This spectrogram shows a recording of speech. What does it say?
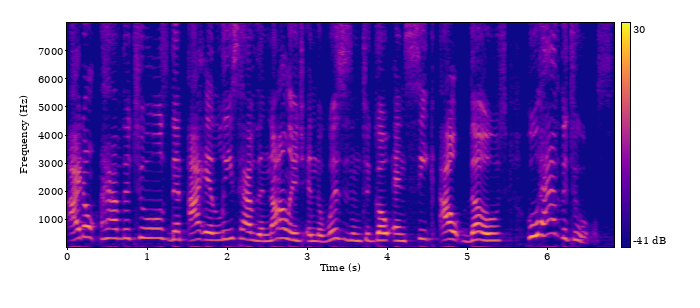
i don't have the tools then i at least have the knowledge and the wisdom to go and seek out those who have the tools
